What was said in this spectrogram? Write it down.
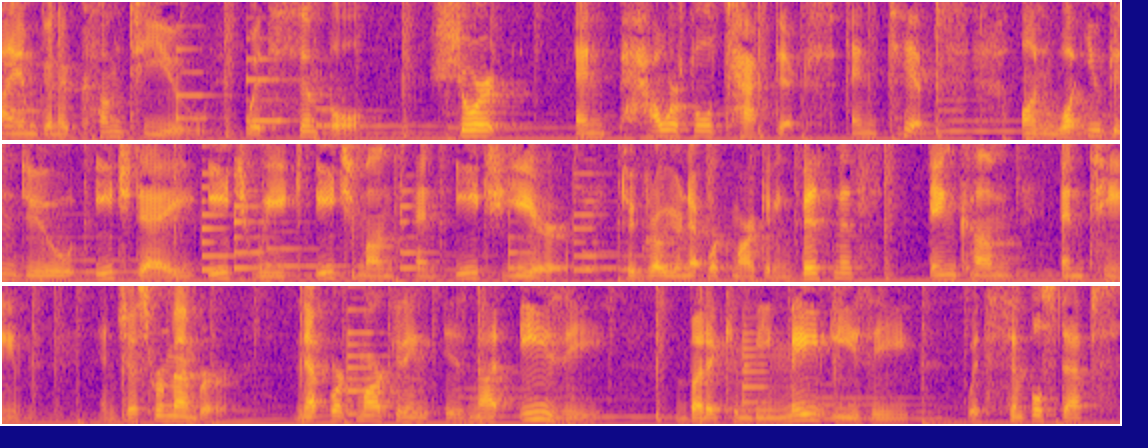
I am going to come to you with simple, short, and powerful tactics and tips on what you can do each day, each week, each month, and each year to grow your network marketing business, income, and team. And just remember, network marketing is not easy, but it can be made easy with simple steps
